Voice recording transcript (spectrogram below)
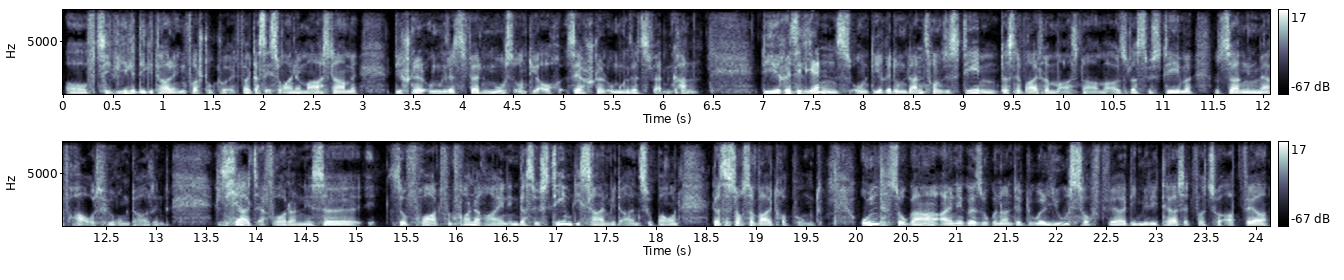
auf zivile digitale Infrastruktur etwa, das ist so eine Maßnahme, die schnell umgesetzt werden muss und die auch sehr schnell umgesetzt werden kann. Die Resilienz und die Redundanz von Systemen, das ist eine weitere Maßnahme, also dass Systeme sozusagen in mehrfacher Ausführung da sind. Sicherheitserfordernisse sofort von vornherein in das Systemdesign mit einzubauen, das ist noch so ein weiterer Punkt. Und sogar einige sogenannte Dual-Use-Software, die Militärs etwa zur Abwehr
